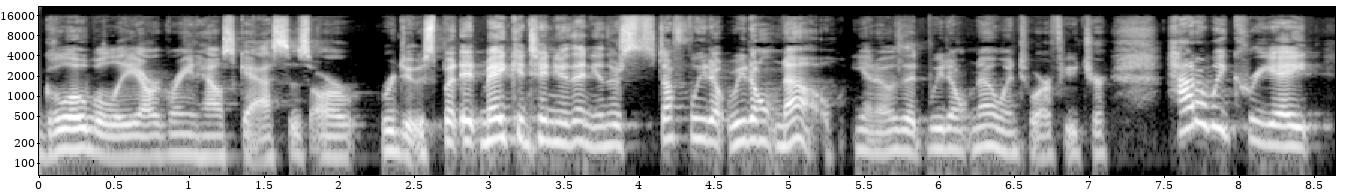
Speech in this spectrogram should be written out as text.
globally our greenhouse gases are reduced. But it may continue. Then you know, there's stuff we don't we don't know. You know that we don't know into our future. How do we create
